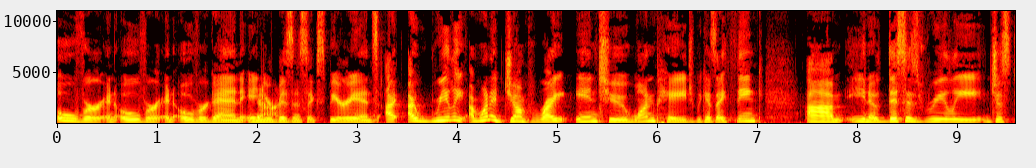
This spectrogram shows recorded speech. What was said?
over and over and over again in yeah. your business experience. I, I really I want to jump right into one page because I think um, you know, this is really just,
